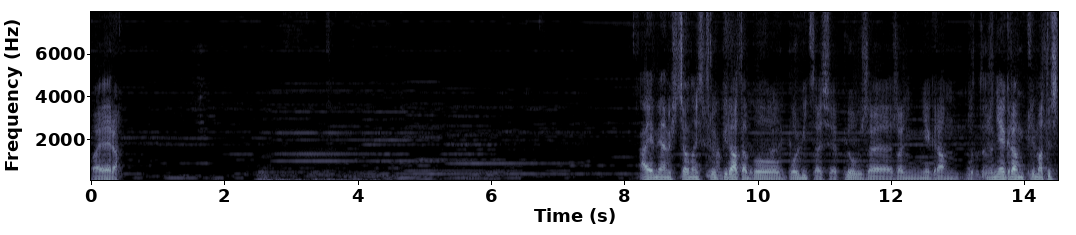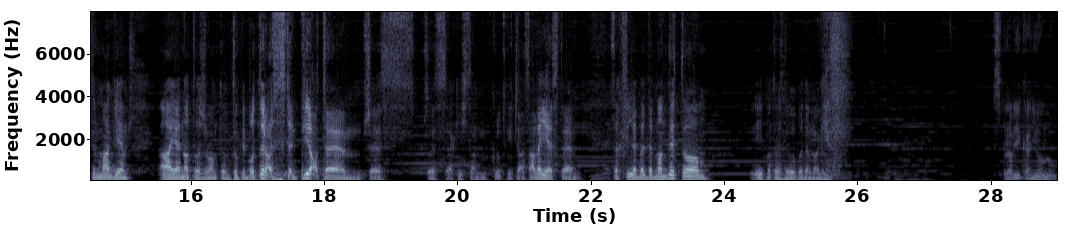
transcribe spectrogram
Bajera. A ja miałem ściągnąć strój pirata, bo Bolwica się pluł, że, że nie gram, że, że nie gram klimatycznym magiem, a ja na to, że mam to w dupie, bo teraz jestem piratem przez, przez jakiś tam krótki czas, ale jestem. Za chwilę będę bandytą i potem znowu będę magiem. W sprawie kanionu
